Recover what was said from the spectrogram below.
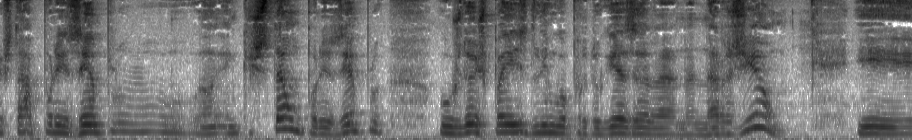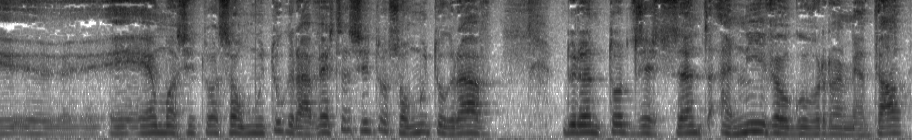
está, por exemplo, em que estão, por exemplo, os dois países de língua portuguesa na, na, na região. E é, é uma situação muito grave. Esta situação muito grave durante todos estes anos, a nível governamental,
